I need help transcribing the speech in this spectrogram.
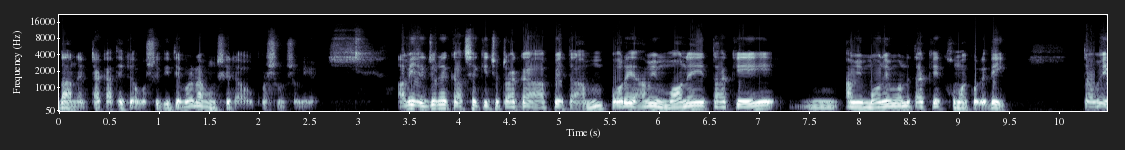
দানের টাকা থেকে অবশ্যই দিতে পারেন এবং সেটাও প্রশংসনীয়। আমি একজনের কাছে কিছু টাকা পেতাম, পরে আমি মনে তাকে আমি মনে মনে তাকে ক্ষমা করে দেই। তবে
